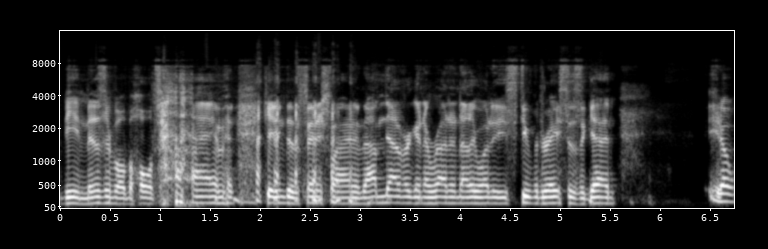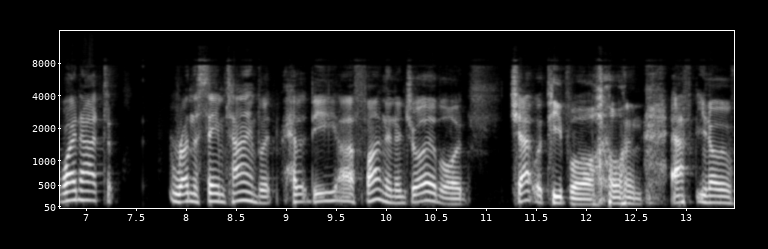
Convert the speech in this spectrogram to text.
being miserable the whole time and getting to the finish line and I'm never going to run another one of these stupid races again. You know, why not run the same time but have it be uh, fun and enjoyable and chat with people and after you know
